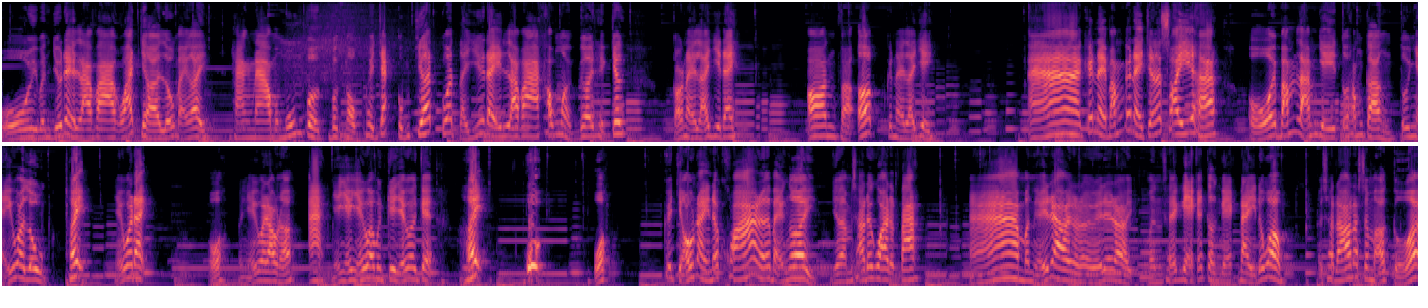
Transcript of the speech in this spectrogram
Ôi bên dưới đây lava quá trời luôn bạn ơi. Hàng nào mà muốn vượt vượt ngục thì chắc cũng chết quá. Tại dưới đây lava không mà ghê thiệt chứ. Còn này là gì đây? On và up. Cái này là gì? À cái này bấm cái này cho nó xoay hả? Ôi bấm làm gì? Tôi không cần. Tôi nhảy qua luôn. Hey, nhảy qua đây. Ủa mình nhảy qua đâu nữa? À nhảy nhảy nhảy qua bên kia, nhảy qua bên kia. Hey. Ủa cái chỗ này nó khóa rồi bạn ơi. Giờ làm sao để qua được ta? À mình nghĩ ra rồi đây rồi. Mình sẽ gạt cái cần gạt này, đúng không? Rồi sau đó nó sẽ mở cửa.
